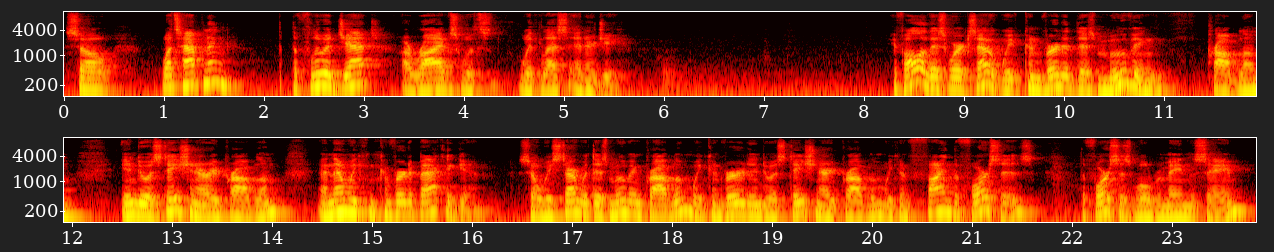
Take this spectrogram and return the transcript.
So what's happening? The fluid jet arrives with, with less energy. If all of this works out, we've converted this moving problem into a stationary problem, and then we can convert it back again. So we start with this moving problem, we convert it into a stationary problem, we can find the forces. The forces will remain the same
